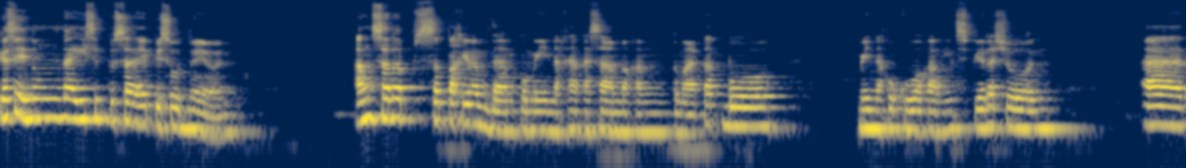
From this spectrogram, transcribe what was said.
Kasi nung naisip ko sa episode na yon, ang sarap sa pakiramdam kung may nakakasama kang tumatakbo, may nakukuha kang inspirasyon, at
